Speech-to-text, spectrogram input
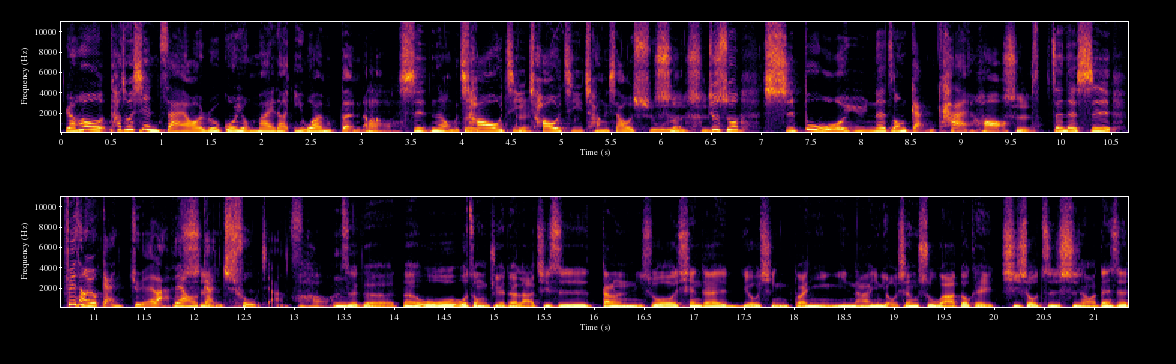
然后他说现在哦，如果有卖到一万本啊，是那种超级超级畅销书了。是是。就是说时不我与那种感慨哈，是真的是非常有感觉啦，非常有感触这样子。好，这个呃，我我我总觉得啦，其实当然你说现在流行短影音啊、有声书啊，都可以吸收知识哈，但是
